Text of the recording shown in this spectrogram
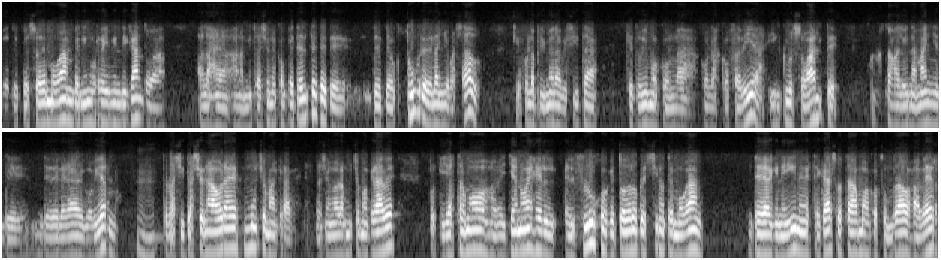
desde el PSOE de Mogán venimos reivindicando a, las, a las administraciones competentes desde, desde octubre del año pasado, que fue la primera visita que tuvimos con, la, con las cofradías, incluso antes, cuando estaba Elena Mañez de, de delegada del gobierno. Pero la situación ahora es mucho más grave. La situación ahora es mucho más grave porque ya estamos, ya no es el, el flujo que todos los vecinos de Mogán, de Aguineguín en este caso, estábamos acostumbrados a ver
